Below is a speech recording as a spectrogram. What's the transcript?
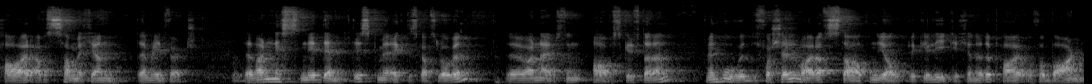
par av samme kjønn. Den ble innført. Den var nesten identisk med ekteskapsloven. Det var nærmest en avskrift av den. Men hovedforskjellen var at staten hjalp ikke likekjønnede par å få barn.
